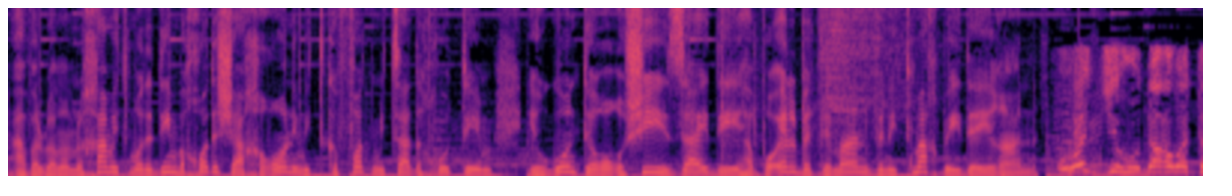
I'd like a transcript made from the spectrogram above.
אבל בממלכה מתמודדים בחודש האחרון עם מתקפות מצד החות'ים, ארגון טרור שיעי זיידי הפועל בתימן ונתמך בידי איראן. أوجه دعوة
